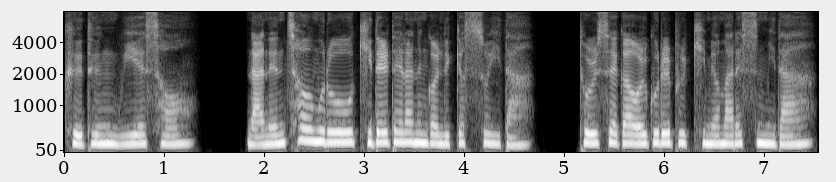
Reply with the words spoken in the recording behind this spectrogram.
그 등 위에서 나는 처음으로 기댈 대라는 걸 느꼈소이다. 돌쇠가 얼굴을 붉히며 말했습니다.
